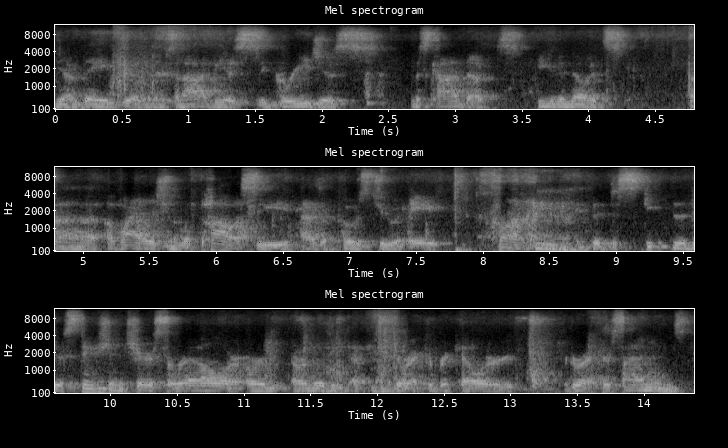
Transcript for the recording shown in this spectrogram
you know, they feel there's an obvious egregious misconduct, even though it's uh, a violation of a policy as opposed to a crime. The dis- the distinction Chair Sorrell or, or or maybe Deputy Director Brickell or Director Simons,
